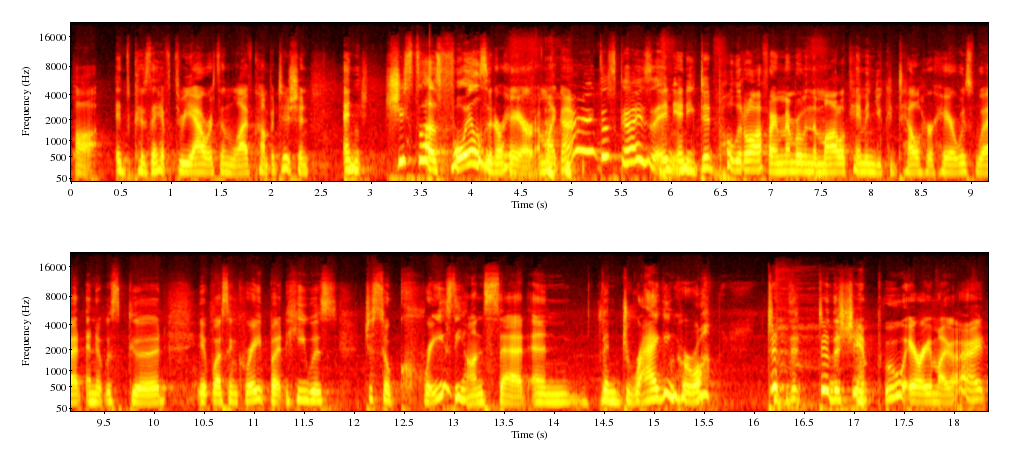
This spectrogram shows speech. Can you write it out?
Uh, because they have three hours in the live competition, and she still has foils in her hair. I'm like, all right, this guy's, and, and he did pull it off. I remember when the model came in, you could tell her hair was wet, and it was good. It wasn't great, but he was just so crazy on set, and then dragging her off to the, to the shampoo area. I'm like, all right,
